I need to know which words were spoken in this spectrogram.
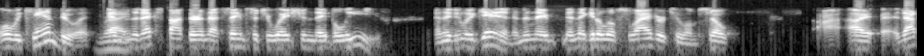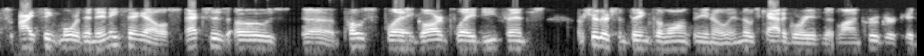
well, we can do it. Right. And the next time they're in that same situation, they believe and they do it again, and then they then they get a little swagger to them. So, I, I that's I think more than anything else, X's O's, uh, post play, guard play, defense. I'm sure there's some things along you know in those categories that Lon Kruger could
